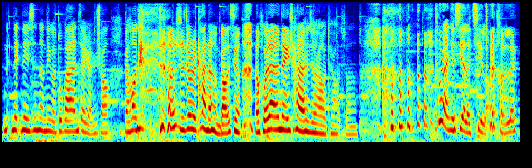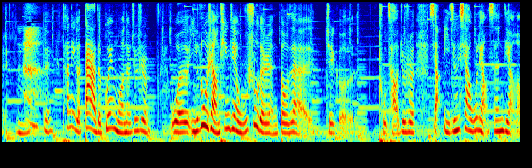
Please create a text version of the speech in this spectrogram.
内内内心的那个多巴胺在燃烧，然后 当时就是看的很高兴，等回来的那一刹那，就让我腿好酸了，突然就泄了气了，很累。嗯，对它那个大的规模呢，就是我一路上听见无数的人都在这个吐槽，就是下已经下午两三点了，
